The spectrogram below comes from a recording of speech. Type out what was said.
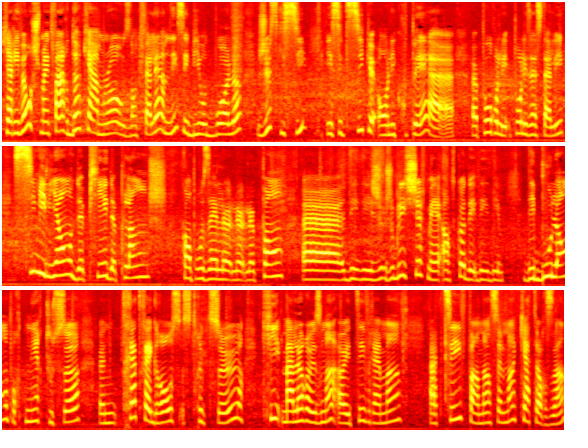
qui arrivait au chemin de fer de Camrose. Donc, il fallait amener ces billots de bois-là jusqu'ici. Et c'est ici qu'on les coupait pour, les, pour les installer. 6 millions de pieds de planches composaient le pont. Euh, des, j'oublie le chiffre, mais en tout cas, des, des, boulons pour tenir tout ça. Une très, très grosse structure qui, malheureusement, a été vraiment active pendant seulement 14 ans.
